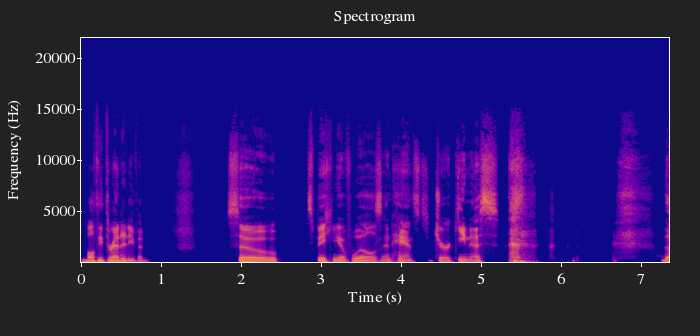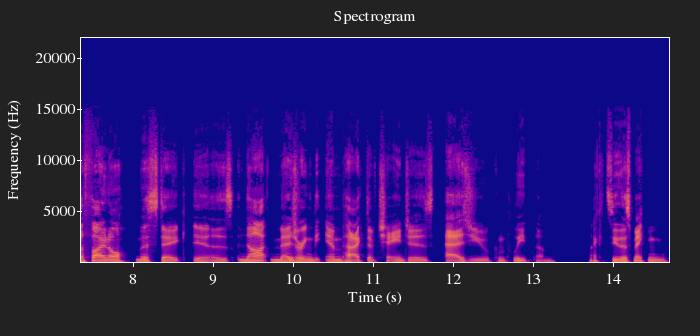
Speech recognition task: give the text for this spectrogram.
Multi threaded, even. So, speaking of Will's enhanced jerkiness, the final mistake is not measuring the impact of changes as you complete them. I could see this making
